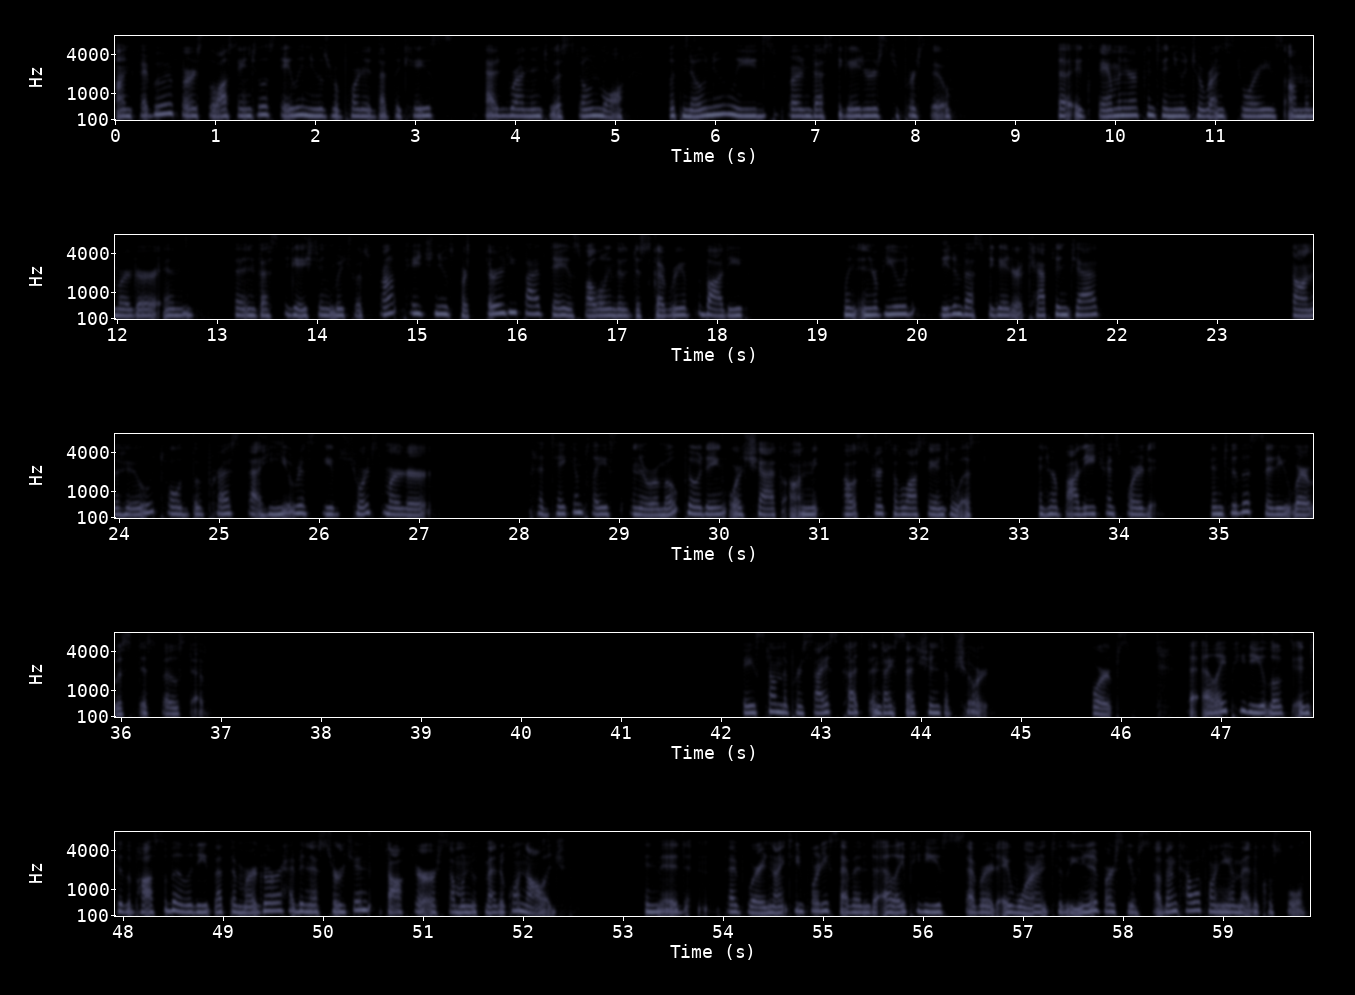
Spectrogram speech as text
On February 1st, the Los Angeles Daily News reported that the case had run into a stone wall with no new leads for investigators to pursue. The examiner continued to run stories on the murder and the investigation, which was front page news for 35 days following the discovery of the body. When interviewed, lead investigator Captain Jack Donahoe told the press that he received Short's murder had taken place in a remote building or shack on the outskirts of Los Angeles, and her body transported into the city where it was disposed of. Based on the precise cuts and dissections of short corpse, the LAPD looked into the possibility that the murderer had been a surgeon, doctor, or someone with medical knowledge. In mid February 1947, the LAPD severed a warrant to the University of Southern California Medical School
